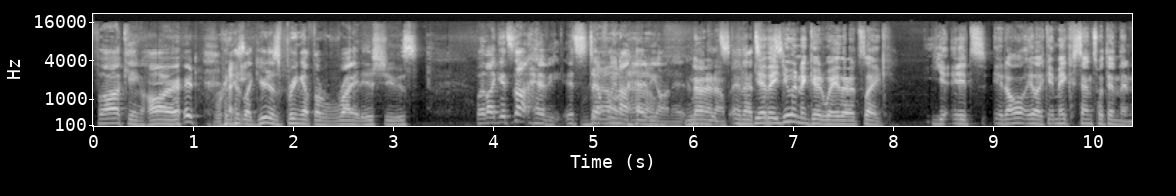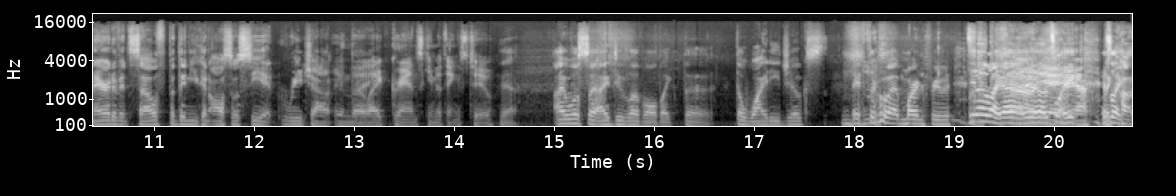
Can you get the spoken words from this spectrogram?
fucking hard because Right. like you're just bringing up the right issues, but like it's not heavy. It's definitely not no. heavy on it. No, Like, no, no. it's- And that's yeah, they what's- do it in a good way though. It's like yeah, it's it all like it makes sense within the narrative itself, but then you can also see it reach out in the like grand scheme of things too. Yeah, I will say I do love all like the the Whitey jokes they throw at Martin Freeman. You know, like uh, you know, it's like the, it's like co-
